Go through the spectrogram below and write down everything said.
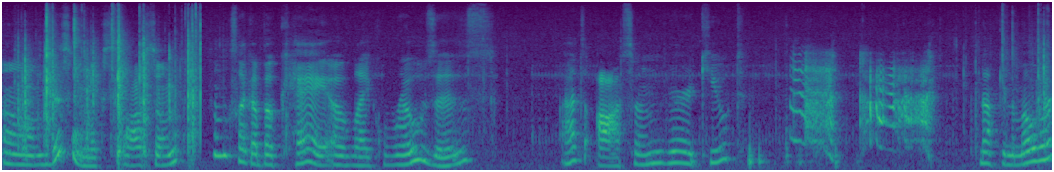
Um, this one looks awesome. It looks like a bouquet of like roses. That's awesome. Very cute. Knocking them over.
